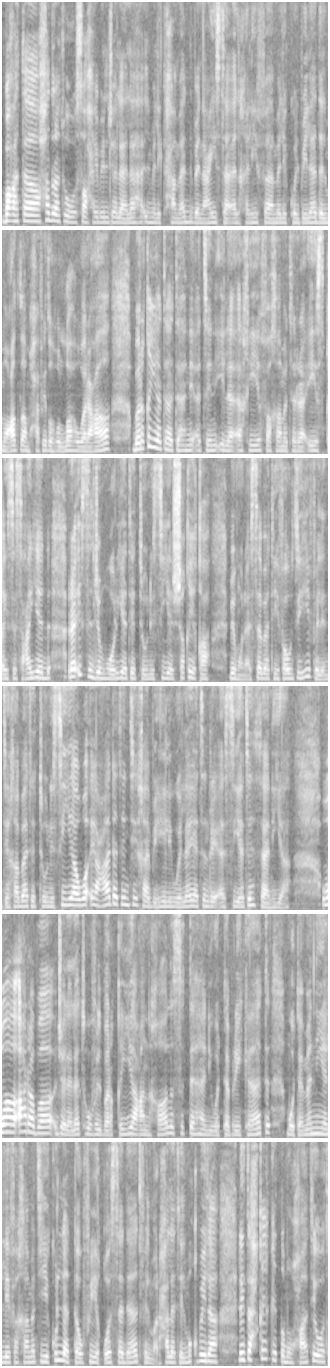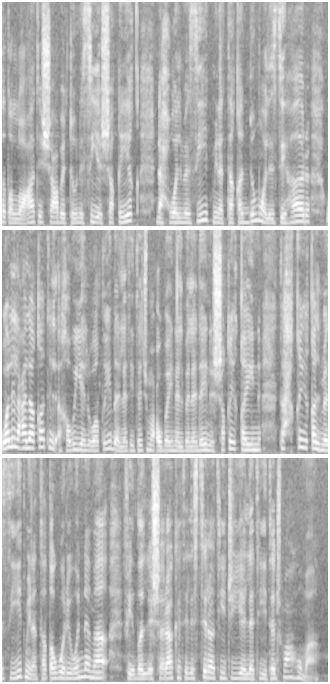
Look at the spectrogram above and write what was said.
بعث حضرة صاحب الجلالة الملك حمد بن عيسى الخليفة ملك البلاد المعظم حفظه الله ورعاه برقية تهنئة إلى أخيه فخامة الرئيس قيس سعيد رئيس الجمهورية التونسية الشقيقة بمناسبة فوزه في الانتخابات التونسية وإعادة انتخابه لولاية رئاسية ثانية. وأعرب جلالته في البرقية عن خالص التهاني والتبريكات متمنيا لفخامته كل التوفيق والسداد في المرحلة المقبلة لتحقيق طموحات وتطلعات الشعب التونسي الشقيق نحو المزيد من التقدم والازدهار وللعلاقات الأخوية الوطيدة التي تجمع بين البلدين الشقيقين تحقيق المزيد من التطور والنماء في ظل الشراكة الاستراتيجية التي تجمعهما.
